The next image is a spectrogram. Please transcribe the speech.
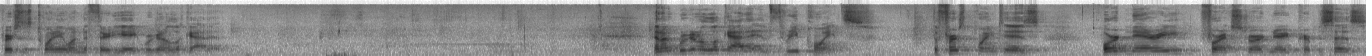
verses 21 to 38, we're going to look at it. And we're going to look at it in three points. The first point is ordinary for extraordinary purposes,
